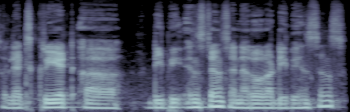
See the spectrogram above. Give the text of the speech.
So let's create a DB instance, an Aurora DB instance.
